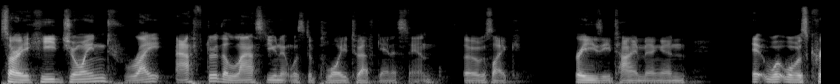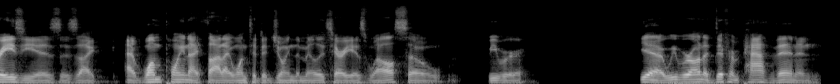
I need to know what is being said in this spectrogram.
Sorry, he joined right after the last unit was deployed to Afghanistan. So it was like crazy timing, and it what, what was crazy is is like at one point I thought I wanted to join the military as well. So we were, yeah, we were on a different path then, and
